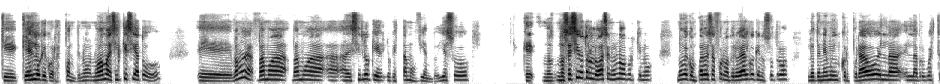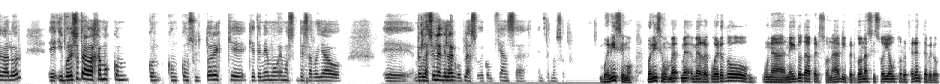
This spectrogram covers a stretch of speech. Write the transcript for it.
que, que, es lo que corresponde. No, no vamos a decir que sí a todo, vamos, a, vamos, a, vamos a, decir lo que, lo que estamos viendo. Y eso que no, sé si otros lo hacen o no, porque no, no me comparo de esa forma, pero es algo que nosotros lo tenemos incorporado en la, en la propuesta de valor eh, y por eso trabajamos con, con, con consultores que, que, tenemos, hemos desarrollado eh, relaciones de largo plazo, de confianza entre nosotros. Buenísimo, buenísimo. Me, recuerdo una anécdota personal y perdona si soy autorreferente, pero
